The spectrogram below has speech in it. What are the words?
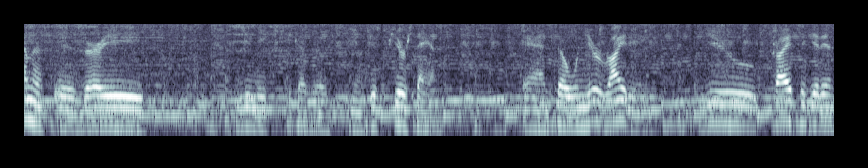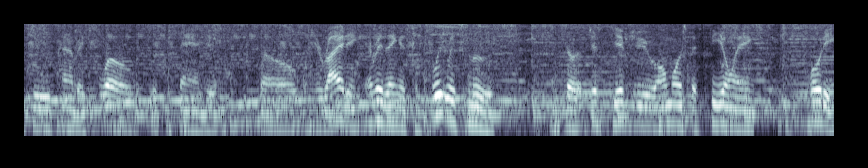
Glamis is very unique because of you know just pure sand. And so when you're riding, you try to get into kind of a flow with the sand. So when you're riding, everything is completely smooth. And so it just gives you almost a feeling floating,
